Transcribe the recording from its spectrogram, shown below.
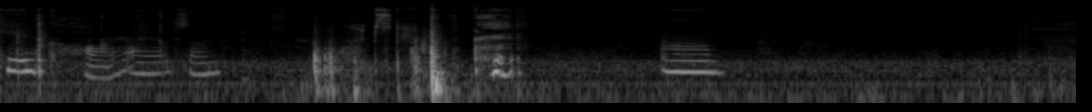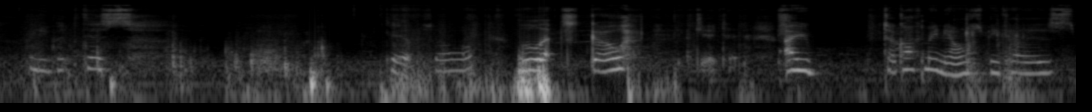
Okay, in the car, I have some lipstick. um, let me put this. Okay, so let's go get it. I took off my nails because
